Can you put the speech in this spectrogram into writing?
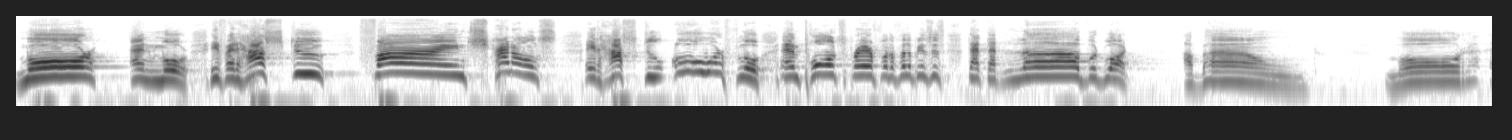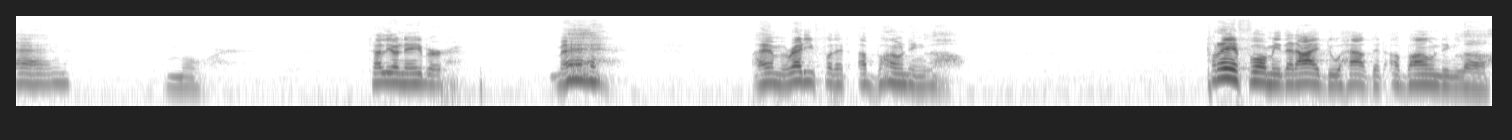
more and more. If it has to find channels, it has to overflow. And Paul's prayer for the Philippians is that that love would what? Abound more and more. Tell your neighbor, man, I am ready for that abounding love. Pray for me that I do have that abounding love.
